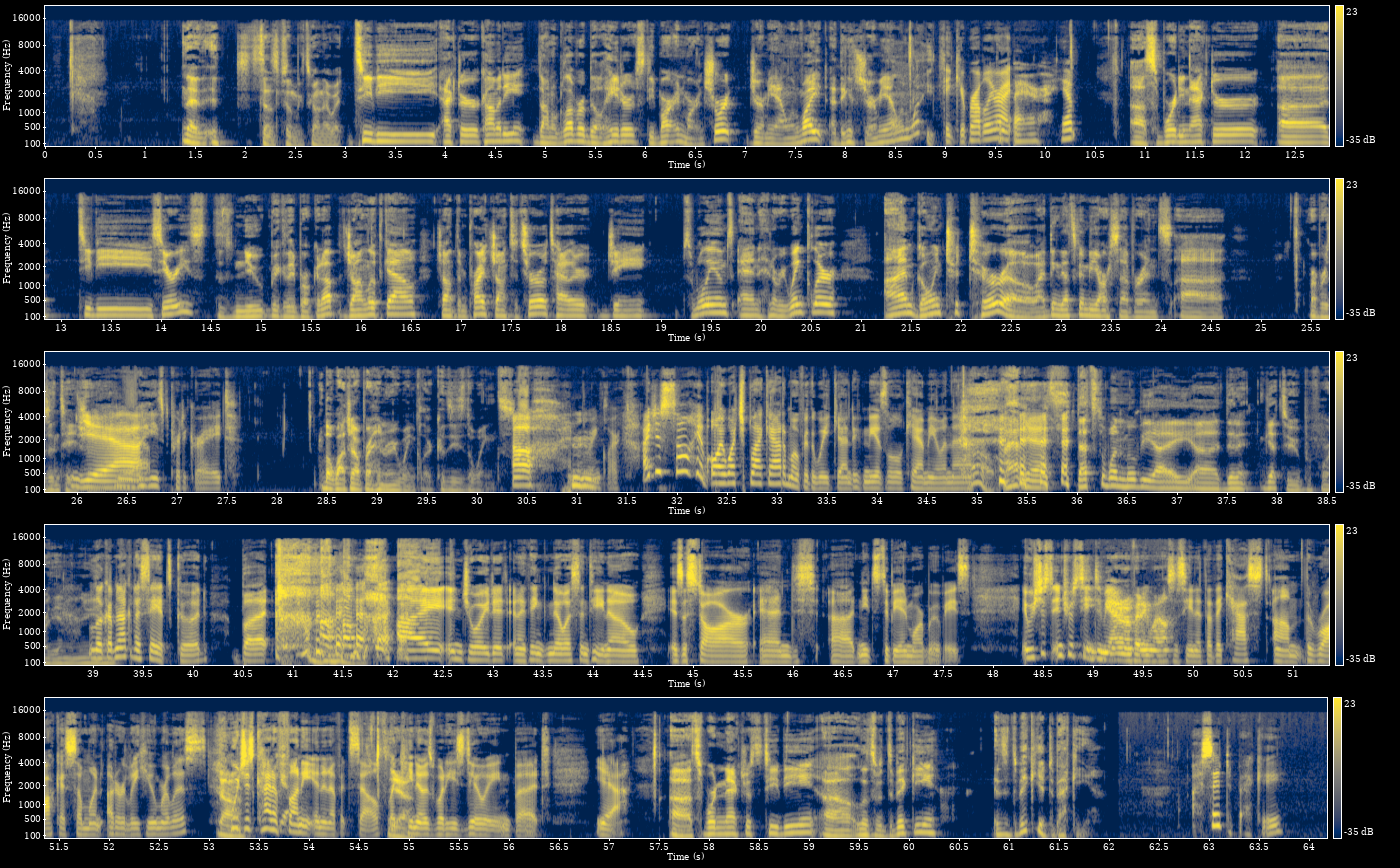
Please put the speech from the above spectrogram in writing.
No, it doesn't feel like it's going that way. TV actor comedy: Donald Glover, Bill Hader, Steve Martin, Martin Short, Jeremy Allen White. I think it's Jeremy Allen White. I think you're probably right. Bear. Yep. Uh, supporting actor uh, TV series. This is new because they broke it up. John Lithgow, Jonathan Pryce, John Turturro, Tyler James Williams, and Henry Winkler. I'm going to Turturro. I think that's going to be our Severance uh, representation. Yeah, he's pretty great. But watch out for Henry Winkler because he's the wings. Oh, Henry Winkler. I just saw him. Oh, I watched Black Adam over the weekend, and he has a little cameo in that. Oh, I- yes. That's the one movie I uh, didn't get to before the end of the new Look, year. I'm not going to say it's good, but um, I enjoyed it, and I think Noah Centineo is a star and uh, needs to be in more movies. It was just interesting to me. I don't know if anyone else has seen it that they cast um, The Rock as someone utterly humorless, Oh. which is kind of funny in and of itself. Like Yeah. he knows what he's doing, but yeah, uh, supporting actress TV, uh, Elizabeth Debicki. Is it Debicki or Debicki? I said to Becky.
